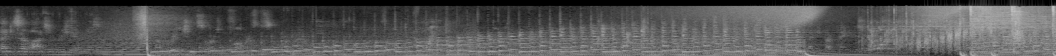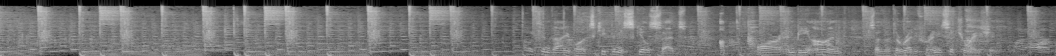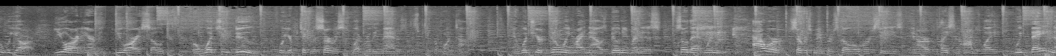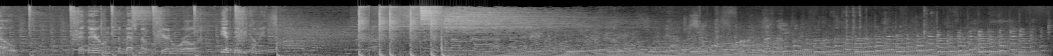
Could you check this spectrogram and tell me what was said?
Thank you so much. Appreciate it. It's invaluable. It's keeping the skill sets up to par and beyond so that they're ready for any situation. We are who we are. You are an airman. You are a soldier. But what you do for your particular service is what really matters at this particular point in time. And what you're doing right now is building readiness so that when our service members go overseas and are placed in harm's way, they know that they are going to get the best medical care in the world if they become in.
